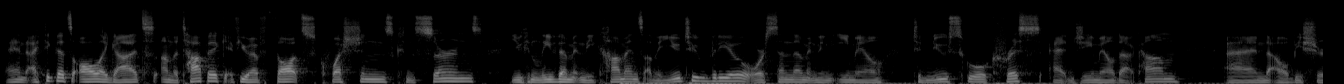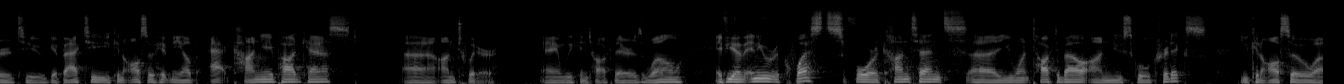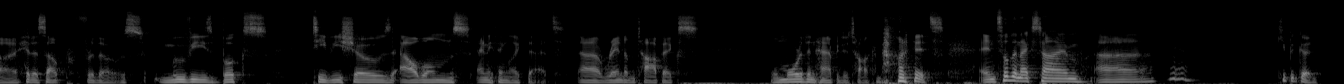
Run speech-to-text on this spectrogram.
And I think that's all I got on the topic. If you have thoughts, questions, concerns, you can leave them in the comments on the YouTube video or send them in an email to newschoolchris at gmail.com. And I'll be sure to get back to you. You can also hit me up at Kanye Podcast uh, on Twitter and we can talk there as well. If you have any requests for content uh, you want talked about on New School Critics, you can also uh, hit us up for those movies, books, TV shows, albums, anything like that, uh, random topics. We're more than happy to talk about it. Until the next time, uh, yeah, keep it good.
